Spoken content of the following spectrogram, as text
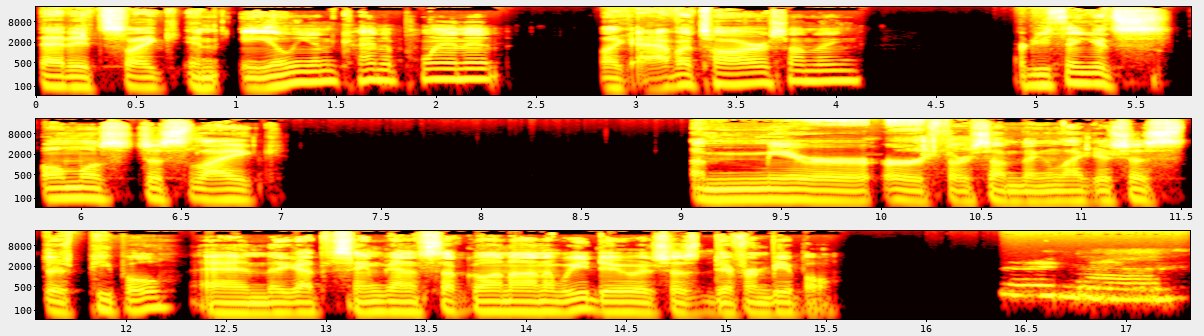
that it's like an alien kind of planet, like Avatar or something? Or do you think it's almost just like a mirror Earth or something? Like it's just there's people and they got the same kind of stuff going on that we do. It's just different people. Mm,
